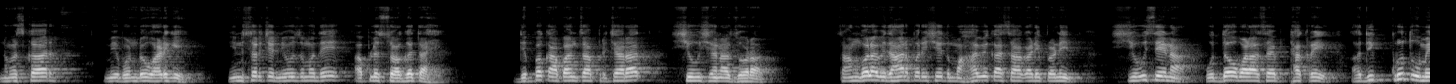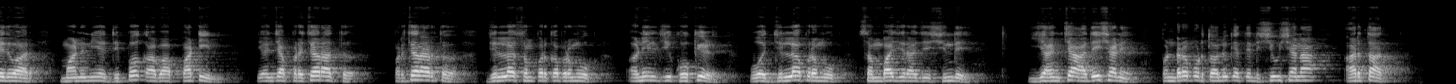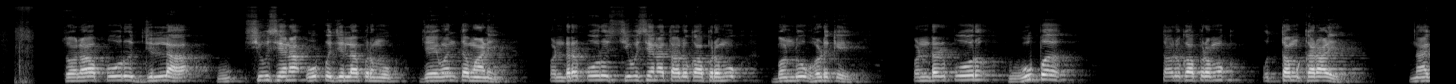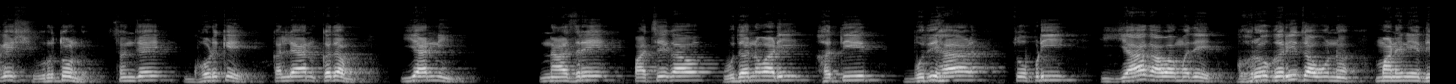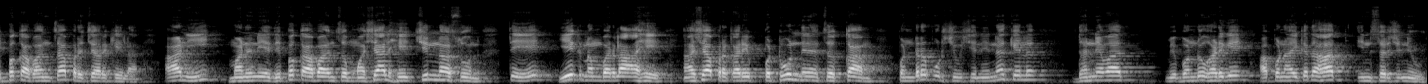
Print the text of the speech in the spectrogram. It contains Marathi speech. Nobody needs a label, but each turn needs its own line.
नमस्कार मी बंडू घाडगे. इन्सर्च न्यूजमध्ये आपलं स्वागत आहे. दीपक आबांचा प्रचारात शिवसेना जोरात. सांगोला विधान परिषद महाविकास आघाडी प्रणित शिवसेना उद्धव बाळासाहेब ठाकरे अधिकृत उमेदवार माननीय दीपक आबा पाटील यांच्या प्रचारात प्रचारार्थ जिल्हा संपर्क प्रमुख अनिलजी कोकिळ व जिल्हा प्रमुख संभाजीराजे शिंदे यांच्या आदेशाने पंढरपूर तालुक्यातील शिवसेना अर्थात सोलापूर जिल्हा शिवसेना उपजिल्हा प्रमुख जयवंत माने पंढरपूर शिवसेना तालुका प्रमुख बंडू घोडके पंढरपूर उप तालुका प्रमुख उत्तम कराळे नागेश रुतोंड संजय घोडके कल्याण कदम यांनी नाझरे पाचेगाव उदनवाडी हतीत बुदिहाळ चोपडी या गावामध्ये घरोघरी जाऊन माननीय दीपक आबांचा प्रचार केला. आणि माननीय दीपक आबांचं मशाल हे चिन्ह असून ते एक नंबरला आहे. अशा प्रकारे पटवून देण्याचं काम पंढरपूर शिवसेनेनं केलं. धन्यवाद. मी बंडू घाडगे. आपण ऐकत आहात इन्सर्च न्यूज.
